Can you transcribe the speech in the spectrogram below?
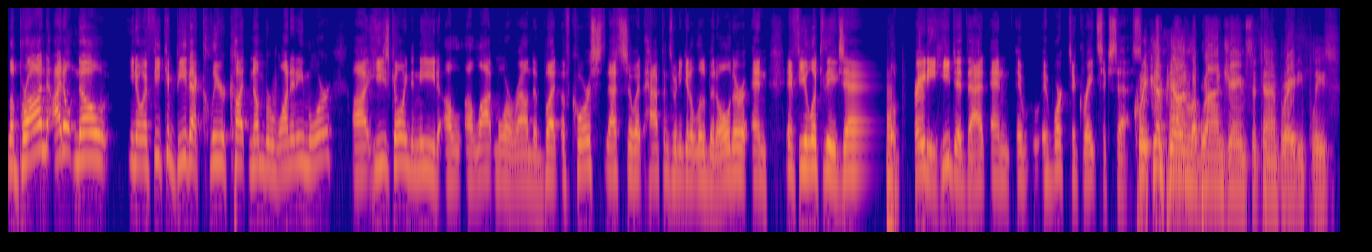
LeBron. I don't know you know, if he can be that clear cut number one anymore, uh, he's going to need a, a, lot more around him. But of course, that's what happens when you get a little bit older. And if you look at the example Brady, he did that and it, it worked to great success. Quick comparing LeBron James to Tom Brady, please.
